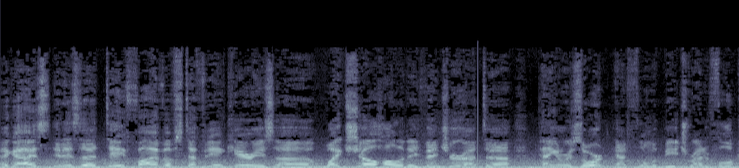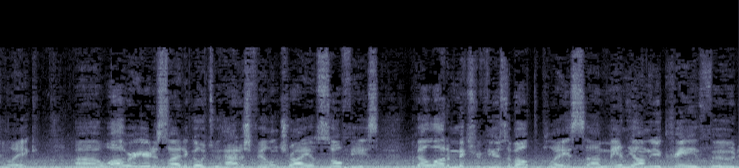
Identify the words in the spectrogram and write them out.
Hey guys, it is uh, day five of Stephanie and Carrie's uh, Whiteshell Holiday Adventure at uh, Penguin Resort at Floma Beach, right in Falcon Lake. Uh, while we are here, decided to go to Hadashville and try out Sophie's. We got a lot of mixed reviews about the place, uh, mainly on the Ukrainian food.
